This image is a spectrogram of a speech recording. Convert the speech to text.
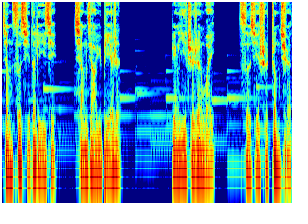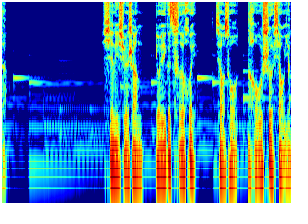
将自己的理解强加于别人，并一直认为自己是正确的。心理学上有一个词汇叫做投射效应，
